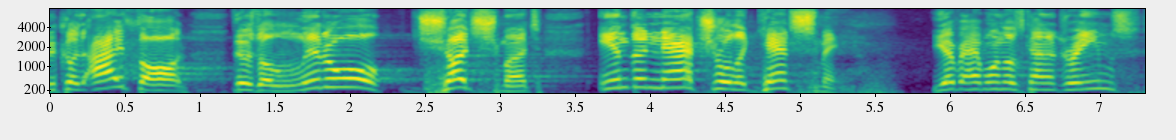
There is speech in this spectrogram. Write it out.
because I thought there's a literal judgment in the natural against me. You ever have one of those kind of dreams?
